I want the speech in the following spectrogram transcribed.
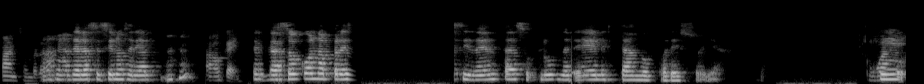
Manson, ¿verdad? del asesino serial. Ah, ok. Se casó con la presidenta de su club de él estando preso ya. Wow.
